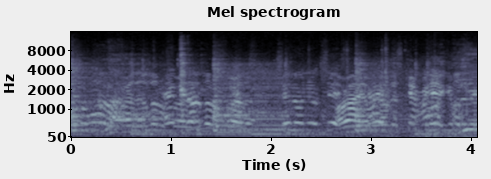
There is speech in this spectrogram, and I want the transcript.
A little further, a little further, a little further. Chin on your chest. All right, we got this camera here. Give us three.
